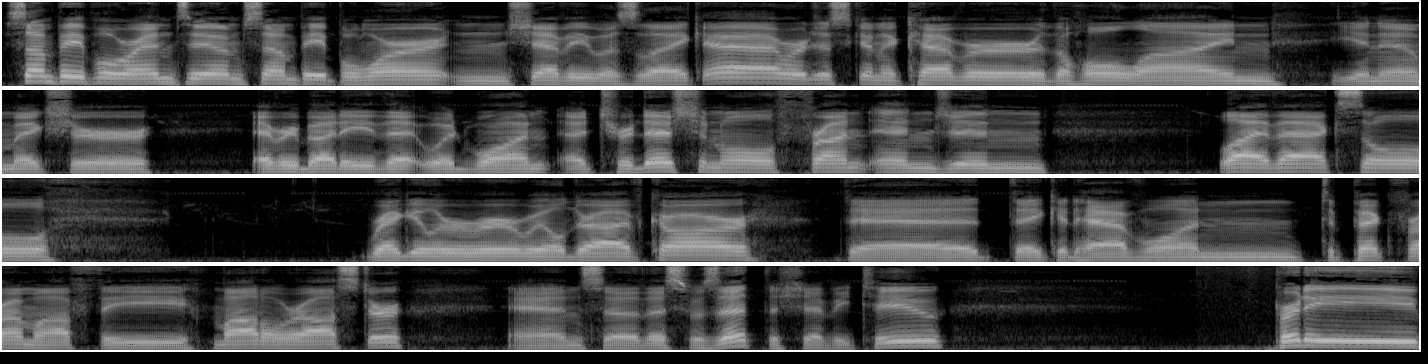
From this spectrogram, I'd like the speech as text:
some people were into them, some people weren't, and Chevy was like, ah, we're just going to cover the whole line, you know, make sure everybody that would want a traditional front engine, live axle, regular rear wheel drive car that they could have one to pick from off the model roster. And so this was it, the Chevy 2. Pretty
